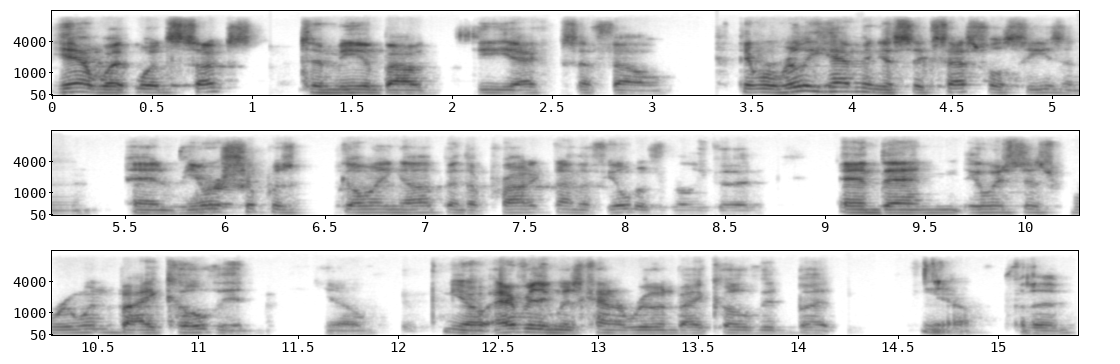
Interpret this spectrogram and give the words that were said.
Yeah, what what sucks to me about the XFL, they were really having a successful season and viewership was going up and the product on the field was really good. And then it was just ruined by COVID. You know, you know, everything was kind of ruined by COVID, but you know, for the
